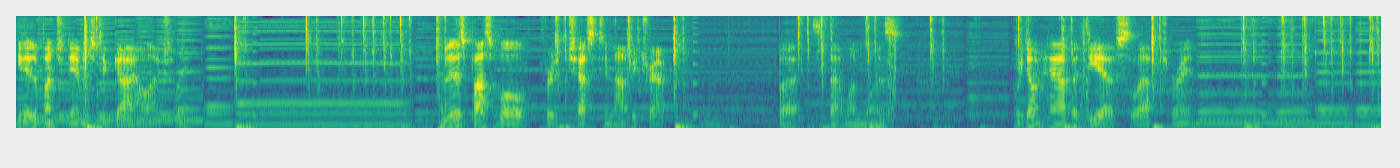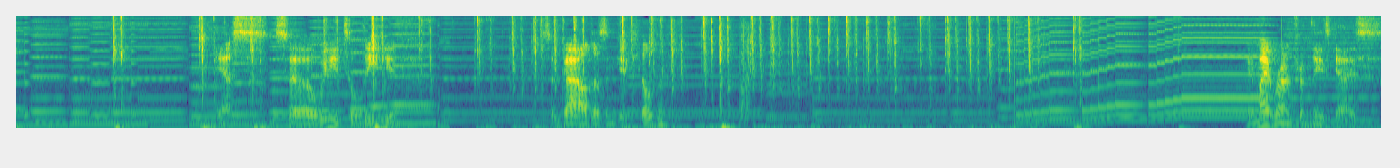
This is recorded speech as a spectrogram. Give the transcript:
He did a bunch of damage to Guile, actually. And it is possible for chest to not be trapped. But that one was. We don't have a Dios left, right? Yes, so we need to leave. So Guile doesn't get killed. We might run from these guys.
